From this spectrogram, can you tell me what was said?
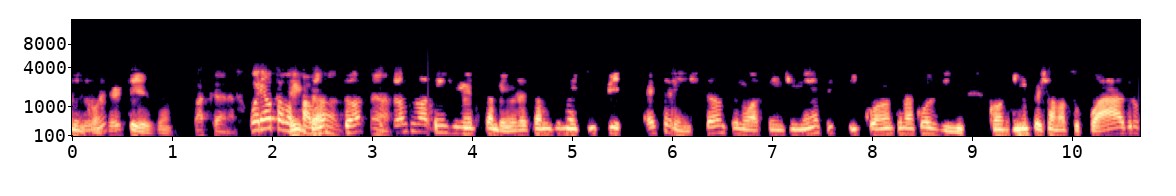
Sim, com certeza. Bacana. O Ariel estava falando. Tanto, ah. tanto, no atendimento também. Nós estamos uma equipe excelente, tanto no atendimento e quanto na cozinha. Conseguimos fechar nosso quadro.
